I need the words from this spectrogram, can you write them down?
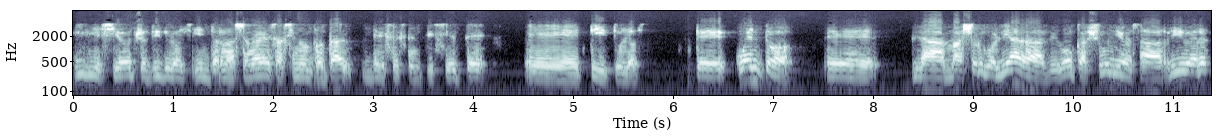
y 18 títulos internacionales, haciendo un total de 67 eh, títulos. Te cuento, la mayor goleada de Boca Juniors a River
